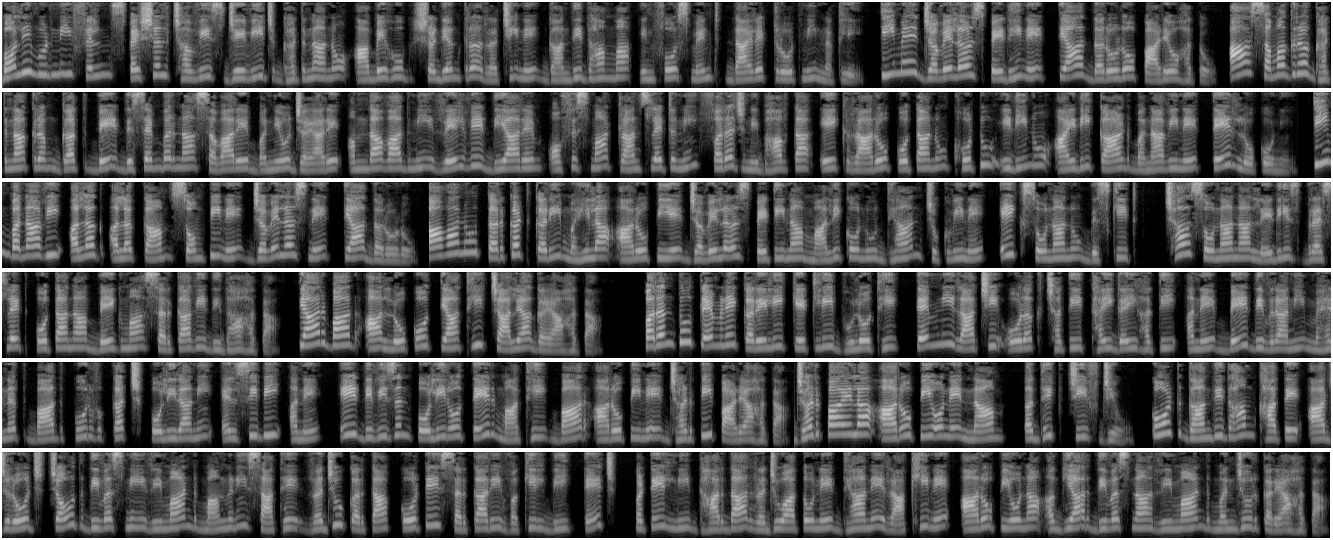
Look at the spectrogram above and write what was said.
બોલિવૂડની film special છવ્વીસ જેવી જ ઘટનાનો આબેહૂબ ષડયંત્ર રચીને ગાંધીધામમાં ઇન્ફોર્સમેન્ટ ડાયરેક્ટરોટની નકલી. ટીમે જવેલર્સ પેઢીને ત્યાં દરોડો પાડ્યો હતો. આ સમગ્ર ઘટનાક્રમ ગત બે ડિસેમ્બરના સવારે બન્યો જ્યારે અમદાવાદની રેલવે ડીઆરએમ ઓફિસમાં ટ્રાન્સલેટરની ફરજ નિભાવતા એક રારો પોતાનું ખોટું ઈડીનું આઈડી કાર્ડ બનાવીને તેર લોકોની ટીમ બનાવી અલગ અલગ કામ સોંપીને જવેલર્સને ત્યાં દરોડો. પાવાનું તરકટ કરી મહિલા આરોપીએ જવેલર્સ પેટીના માલિકોનું ધ્યાન ચૂકવીને એક સોનાનું બિસ્કીટ છ સોનાના લેડીઝ બ્રેસલેટ પોતાના બેગમાં સરકાવી દીધા હતા. ત્યારબાદ આ લોકો ત્યાંથી ચાલ્યા ગયા હતા. પરંતુ તેમણે કરેલી કેટલી ભૂલોથી તેમની રાચી ઓળખ છતી થઈ ગઈ હતી અને બે દિવરાની મહેનત બાદ પૂર્વ કચ્છ પોલીરાની એલસીબી અને એ ડિવિઝન પોલીરો તેરમાંથી બાર આરોપીને ઝડપી પાડ્યા હતા. ઝડપાયેલા આરોપીઓને નામ અધિક ચીફ જ્યુ. કોર્ટ ગાંધીધામ ખાતે આજરોજ ચૌદ દિવસની રિમાન્ડ માંગણી સાથે રજૂ કરતા કોર્ટે સરકારી વકીલ બી. એચ. પટેલની ધારદાર રજૂઆતોને ધ્યાને રાખીને આરોપીઓના અગિયાર દિવસના રિમાન્ડ મંજૂર કર્યા હતા.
